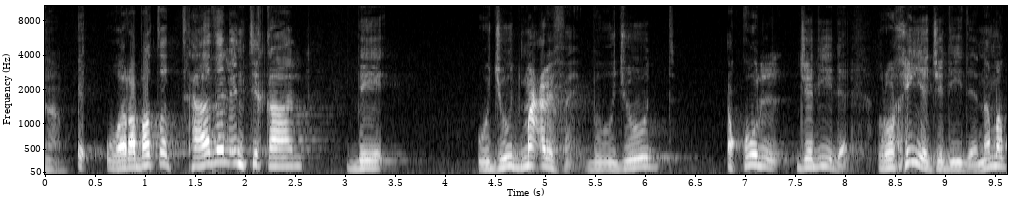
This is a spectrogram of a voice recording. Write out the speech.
نعم. وربطت هذا الانتقال بوجود معرفة بوجود عقول جديدة روحية جديدة نمط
